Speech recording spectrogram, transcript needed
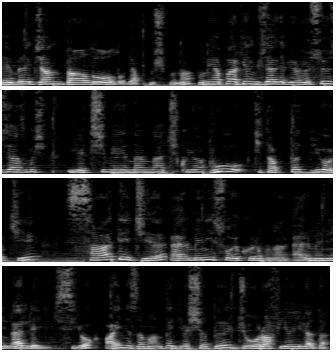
Emre Can Dağlıoğlu yapmış bunu. Bunu yaparken güzel de bir ön söz yazmış. İletişim yayınlarından çıkıyor. Bu kitapta diyor ki sadece Ermeni soykırımının Ermenilerle ilgisi yok. Aynı zamanda yaşadığı coğrafyayla da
